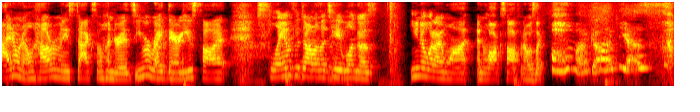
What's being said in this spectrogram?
I don't know, however many stacks of hundreds. You were right there, you saw it, slams it down on the table and goes, You know what I want, and walks off. And I was like, Oh my God, yes.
